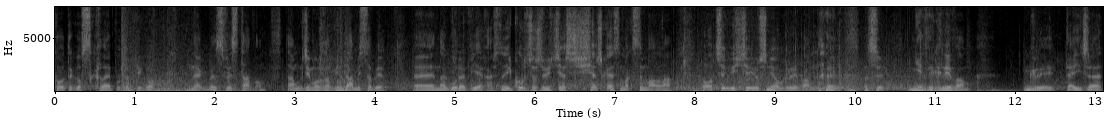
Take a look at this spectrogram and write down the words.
koło tego sklepu takiego jakby z wystawą, tam gdzie można windami sobie e, na górę wjechać. No i kurczę, oczywiście sieczka jest maksymalna. Oczywiście już nie ogrywam, znaczy nie wygrywam gry tejże.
